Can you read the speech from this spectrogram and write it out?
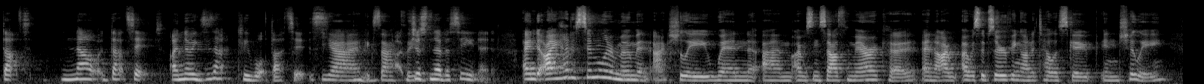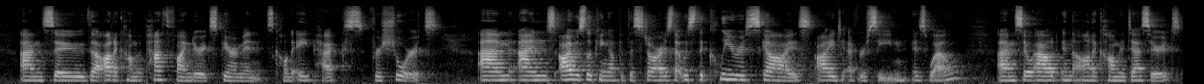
that's now, that's it. I know exactly what that is. Yeah, exactly. I've just never seen it. And I had a similar moment actually when um, I was in South America and I, I was observing on a telescope in Chile. Um, so the Atacama Pathfinder experiment, it's called APEX for short. Um, and I was looking up at the stars. That was the clearest skies I'd ever seen as well. Um, so out in the Atacama Desert.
